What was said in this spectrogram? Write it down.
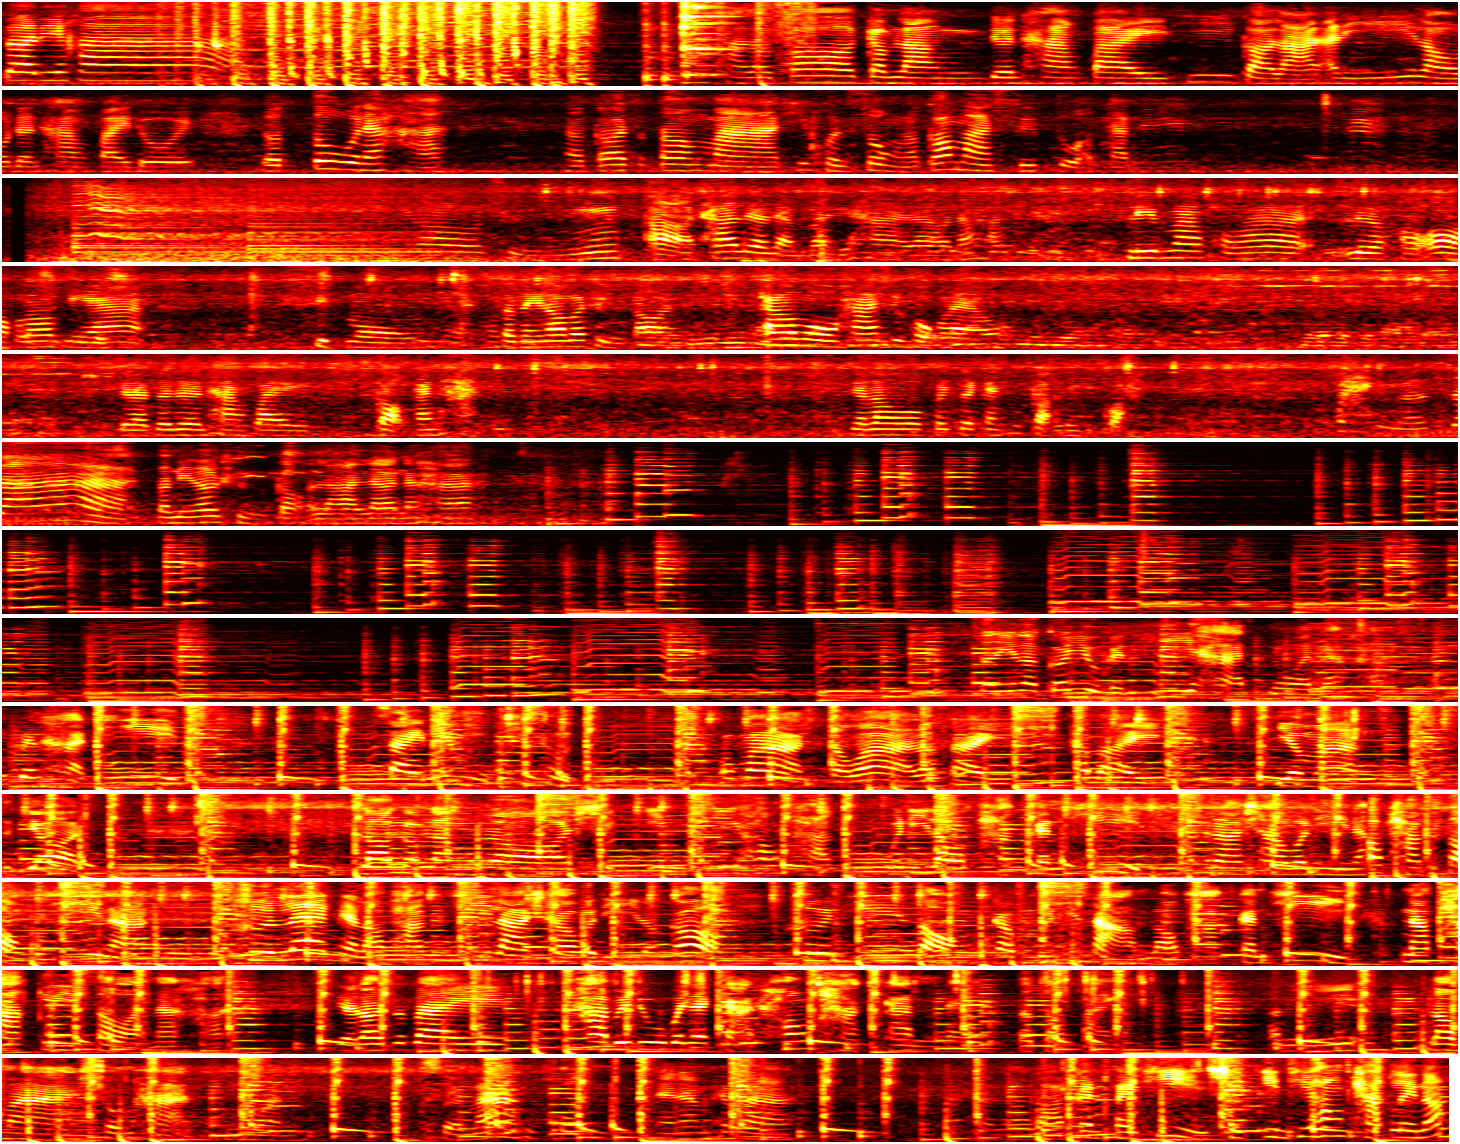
สวัสดีค่ะค่ะ แล้วก็กำลังเดินทางไปที่เกาะล้านอันนี้เราเดินทางไปโดยรถตู้นะคะ แล้วก็จะต้องมาที่ขนส่งแล้วก็มาซื้อตั๋วกัน เราถึงอ่าท่าเรือแหลมบาริฮาแล้วนะคะ รีบมากเพราะว่าเรือเขาออกรอบเนี้ย10โมง ตอนนี้เรามาถึงตอน9โมง56 แล้ว เดี๋ยวเราจะเดินทางไปเกาะกันค่ะ เดี๋ยวเราไปเจอกันที่เกาะเลยดีกว่า ไปถึงแล้วจ้า ตอนนี้เราถึงเกาะล้านแล้วนะคะตอนนี้เราก็อยู่กันที่หาดนวลนะคะซึ่งเป็นหาดที่ นิ่มที่สุดมากๆแต่ว่าเราใส่ผ้าใบเยี่ยมมากสุดยอด เรากำลังรอเช็คอินที่ห้องพัก วันนี้เราพักกันที่ราชาวดีนะเราพักสองที่นะ คืนแรกเนี่ยเราพักที่ราชาวดีแล้วก็คืนที่สองกับคืนที่สามเราพักกันที่นาพักรีสอร์ทนะคะ เดี๋ยวเราจะไปพาไปดูบรรยากาศห้องพักกันในต่อต่อไป ตอนนี้เรามา อินที่ห้องพักเลยเนาะ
